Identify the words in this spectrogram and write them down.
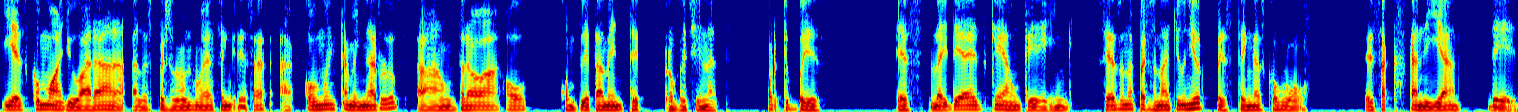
Y es como ayudar a, a las personas nuevas a ingresar, a cómo encaminarlos a un trabajo completamente profesional. Porque pues es, la idea es que aunque seas una persona junior, pues tengas como esa canilla de,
